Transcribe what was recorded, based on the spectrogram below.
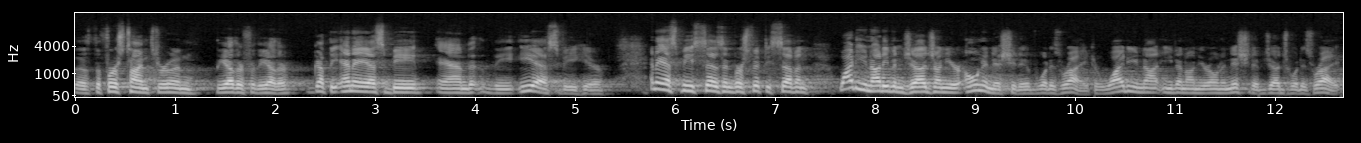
the, the, first time through and the other for the other. We've got the NASB and the ESV here. NASB says in verse 57, Why do you not even judge on your own initiative what is right? Or why do you not even on your own initiative judge what is right?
